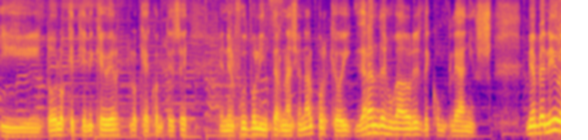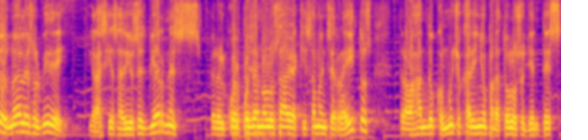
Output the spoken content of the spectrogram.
y todo lo que tiene que ver lo que acontece en el fútbol internacional, porque hoy grandes jugadores de cumpleaños. Bienvenidos, no les olvide, gracias a Dios es viernes, pero el cuerpo ya no lo sabe, aquí estamos encerraditos, trabajando con mucho cariño para todos los oyentes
